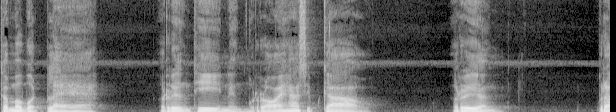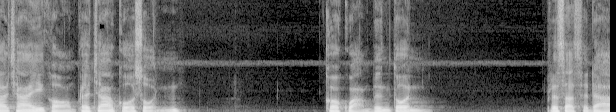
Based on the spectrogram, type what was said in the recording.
ธรรมบทแปล เรื่องที่ 159 เรื่อง ปราชัยของพระเจ้าโกศล ข้อความเบื้องต้น พระสัสดา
